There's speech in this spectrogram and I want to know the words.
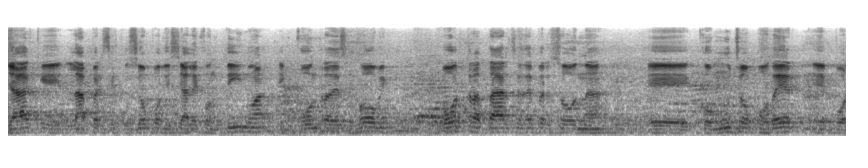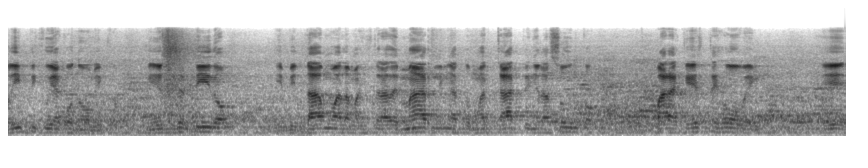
ya que la persecución policial es continua en contra de ese joven por tratarse de personas eh, con mucho poder eh, político y económico. En ese sentido, invitamos a la magistrada de Marlin a tomar carta en el asunto para que este joven eh,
